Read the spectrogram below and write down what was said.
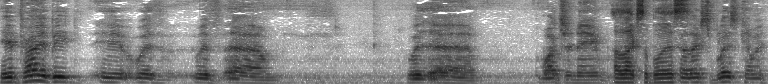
It'd probably be uh, with with um, with uh, what's her name? Alexa Bliss. Alexa Bliss coming.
